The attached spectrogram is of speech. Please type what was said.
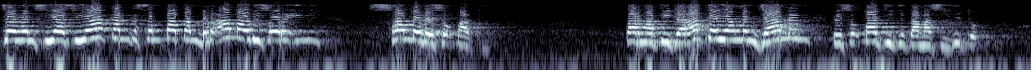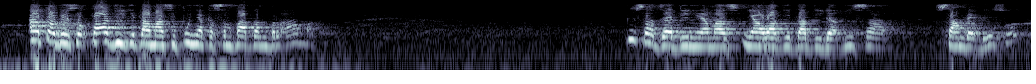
jangan sia-siakan kesempatan beramal di sore ini sampai besok pagi. Karena tidak ada yang menjamin besok pagi kita masih hidup. Atau besok pagi kita masih punya kesempatan beramal. Bisa jadi nyawa kita tidak bisa sampai besok.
